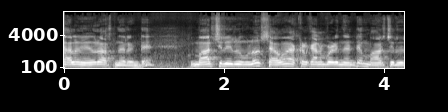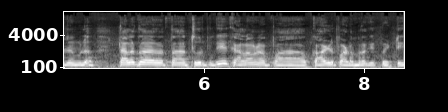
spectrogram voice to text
కాలం ఏం రాస్తున్నారంటే మార్చురీ రూమ్లో శవం ఎక్కడ కనబడిందంటే మార్చురీ రూమ్లో తల తూర్పుకి కలం కాళ్ళు పడమరకి పెట్టి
